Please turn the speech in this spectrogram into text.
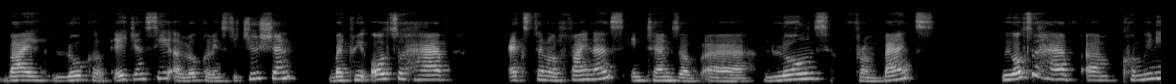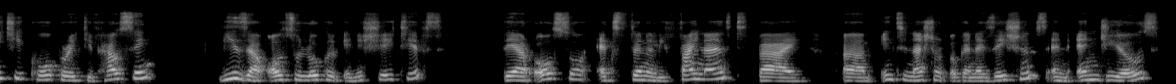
by local agency, a local institution, but we also have external finance in terms of uh, loans from banks we also have um, community cooperative housing. These are also local initiatives. They are also externally financed by um, international organizations and NGOs.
